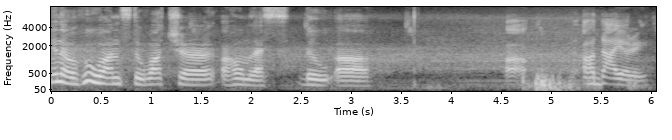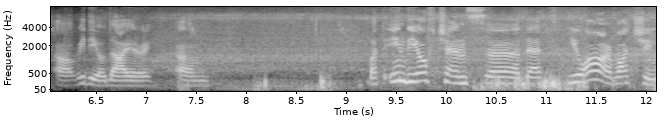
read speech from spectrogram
you know who wants to watch uh, a homeless do uh, a diary a video diary um, but in the off chance uh, that you are watching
